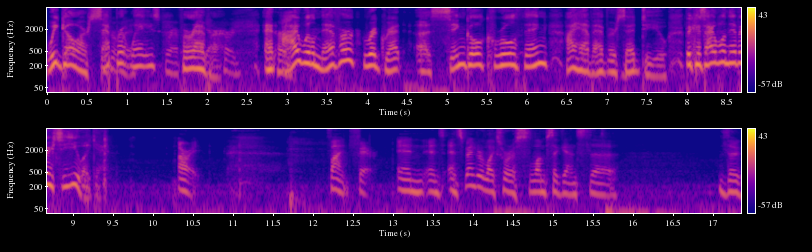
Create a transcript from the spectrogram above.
we go our separate ways. Forever. forever. Yeah, heard. and I will never regret a single cruel thing I have ever said to you because I will never see you again. All right, fine, fair. And and and Spender like sort of slumps against the the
